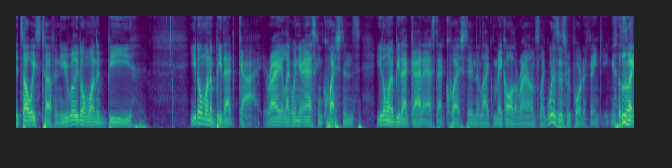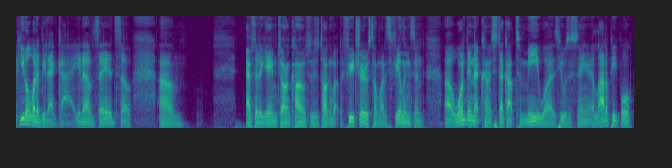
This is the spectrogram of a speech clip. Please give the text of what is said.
it's always tough, and you really don't want to be. You don't want to be that guy, right? Like when you're asking questions, you don't want to be that guy to ask that question to like make all the rounds. Like, what is this reporter thinking? like, you don't want to be that guy. You know what I'm saying? So, um, after the game, John Collins was just talking about the future. He was talking about his feelings, and uh, one thing that kind of stuck out to me was he was just saying a lot of people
